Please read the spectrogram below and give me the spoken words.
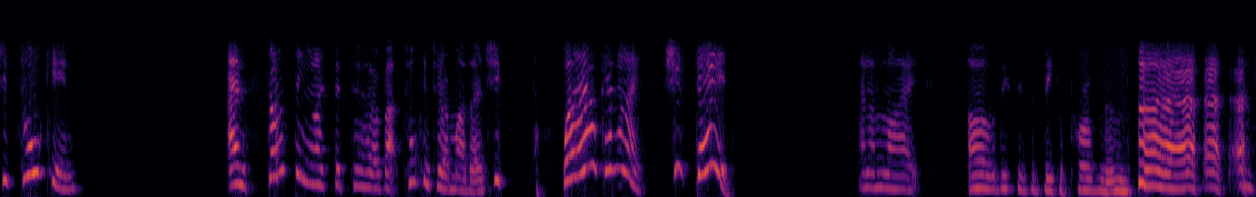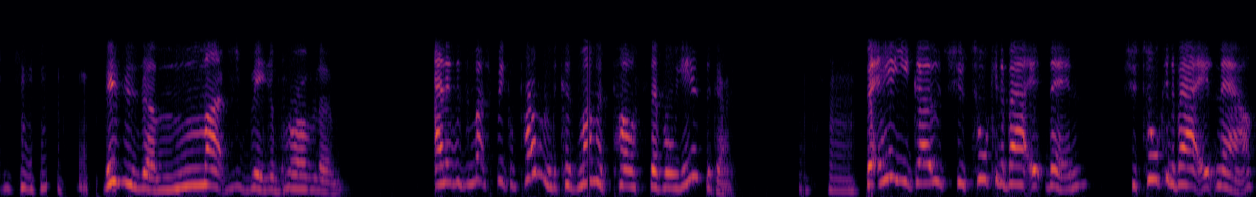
she's talking, and something I said to her about talking to her mother, and she, well, how can I? She's dead. And I'm like, oh, this is a bigger problem. this is a much bigger problem. And it was a much bigger problem because mum had passed several years ago. Mm-hmm. But here you go, she's talking about it then, she's talking about it now.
